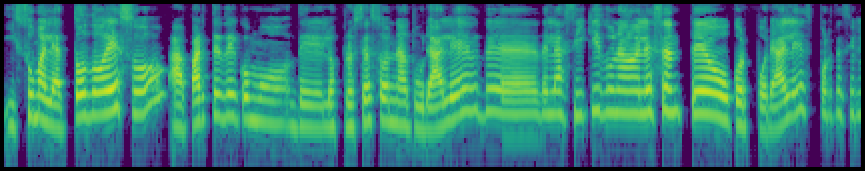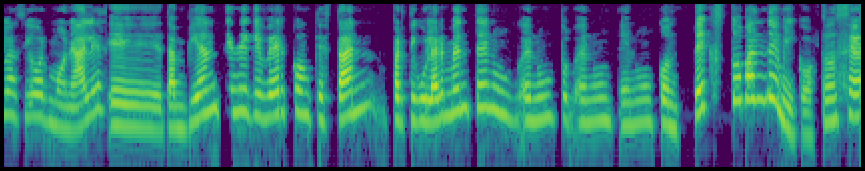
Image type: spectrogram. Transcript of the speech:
y, súmale a todo eso, aparte de como de los procesos naturales de, de la psiquis de un adolescente o corporales, por decirlo así, hormonales, eh, también tiene que ver con que están particularmente en un, en un, en un, en un contexto pandémico. Entonces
